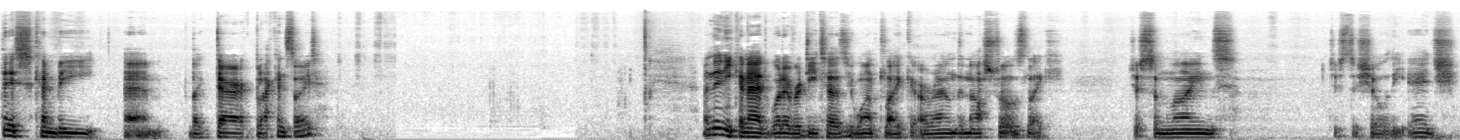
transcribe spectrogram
this can be um, like dark black inside. And then you can add whatever details you want like around the nostrils like just some lines just to show the edge.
